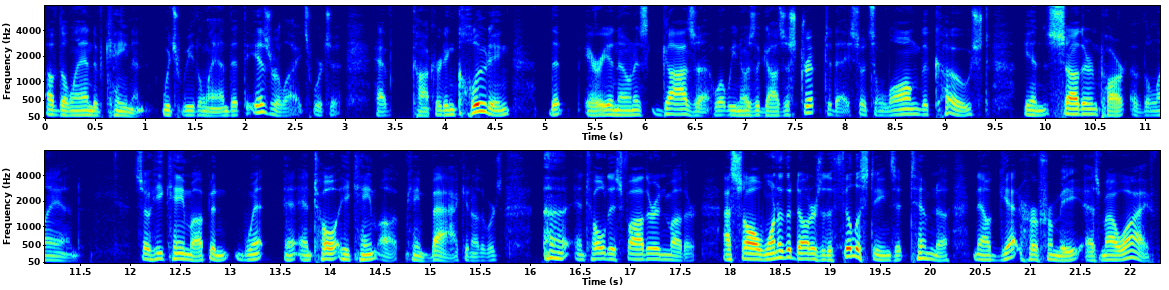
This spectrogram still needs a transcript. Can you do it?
of the land of Canaan, which would be the land that the Israelites were to have conquered, including the area known as Gaza, what we know as the Gaza Strip today. So it's along the coast in southern part of the land. So he came up and went and told, he came up, came back, in other words, and told his father and mother, I saw one of the daughters of the Philistines at Timnah. Now get her for me as my wife.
